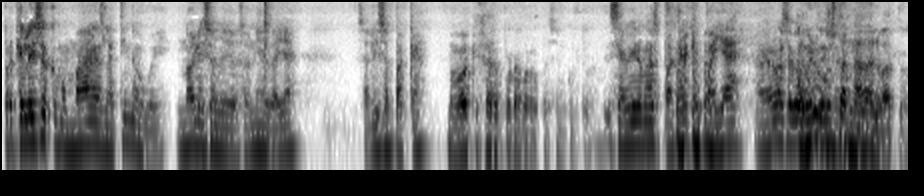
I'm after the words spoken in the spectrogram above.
Porque lo hizo como más latino, güey. No lo hizo de sonidos de allá. Hizo para acá. me voy a quejar por apropiación cultural. Se viene más para acá que para allá. A ver, vamos a A ver. mí no me gusta nada el vato,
